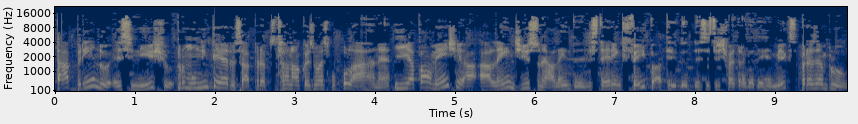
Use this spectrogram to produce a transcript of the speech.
tá abrindo esse nicho pro mundo inteiro, sabe? Pra se tornar uma coisa mais popular, né? E atualmente, a- além disso, né? Além deles terem feito a trilha desse Street Fighter HD Remix, por exemplo,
